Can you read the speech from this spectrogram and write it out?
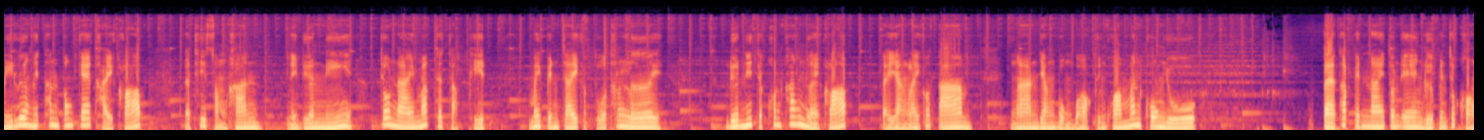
มีเรื่องให้ท่านต้องแก้ไขครับ และที่สำคัญในเดือนนี้เจ้านายมักจะจับผิด ไม่เป็นใจกับตัวท่านเลย เดือนนี้จะค่อนข้างเหนื่อยครับ แต่อย่างไรก็ตาม งานยังบ่งบอกถึงความมั่นคงอยู่ แต่ถ้าเป็นนายตนเองหรือเป็นเจ้าของ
